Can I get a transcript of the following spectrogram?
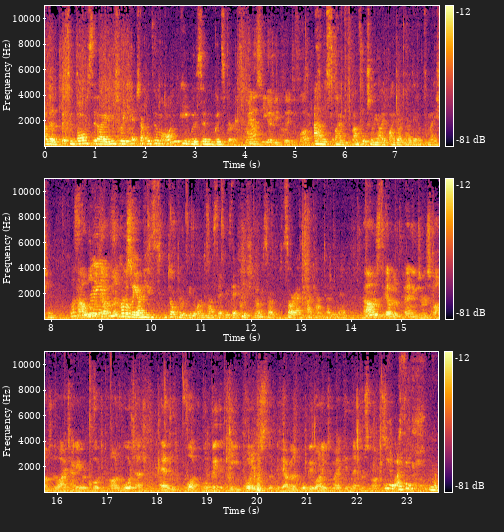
other bits and bobs that I usually catch up with him on, he was in good spirits. When is he going to be cleared to fly? And I, unfortunately, I, I don't know that information. What's How the will the government Probably only his doctor would be the one to ask that, that question of, so sorry, I, I can't tell you that. How is the government planning to respond to the Waitangi report on water and what will be the key points that the government will be wanting to make in that response? Yeah, I think, you know,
